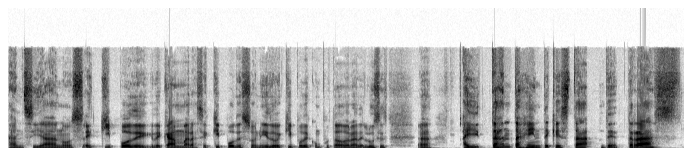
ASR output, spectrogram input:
ancianos, equipo de, cámaras, equipo de sonido, equipo de computadora, de luces, ah, hay tanta gente que está detrás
